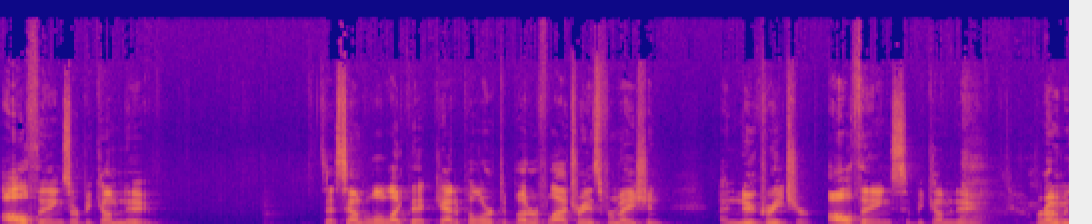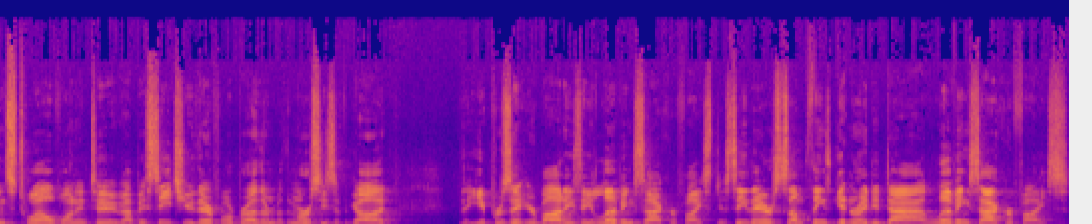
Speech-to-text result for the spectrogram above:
all things are become new Does that sound a little like that caterpillar to butterfly transformation a new creature all things have become new Romans 12, 1 and 2. I beseech you, therefore, brethren, by the mercies of God, that you present your bodies a living sacrifice. Do you see there? Something's getting ready to die. A living sacrifice.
